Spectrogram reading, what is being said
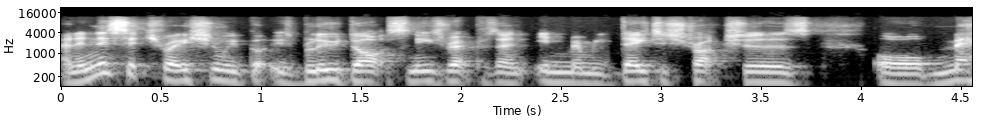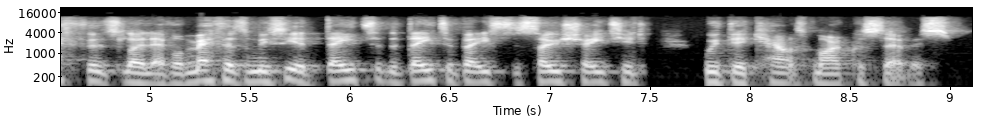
And in this situation, we've got these blue dots, and these represent in-memory data structures or methods, low-level methods. And we see a data, the database associated with the accounts microservice.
